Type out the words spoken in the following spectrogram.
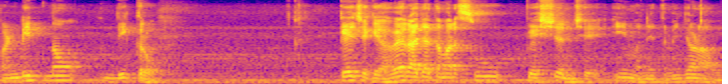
પંડિતનો દીકરો કહે છે કે, હવે રાજા, તમારા શું ક્વેશ્ચન છે એ મને તમે જણાવો.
